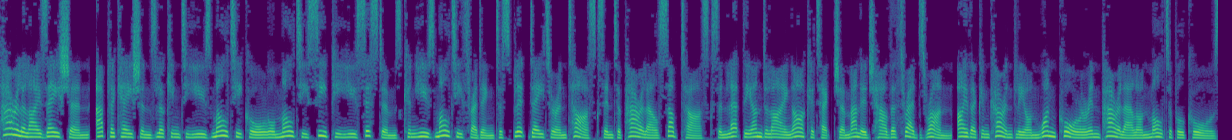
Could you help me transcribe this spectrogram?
Parallelization – Applications looking to use multi-core or multi-CPU systems can use multithreading to split data and tasks into parallel subtasks and let the underlying architecture manage how the threads run, either concurrently on one core or in parallel on multiple cores.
